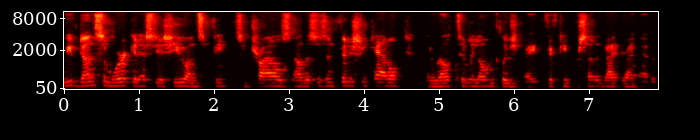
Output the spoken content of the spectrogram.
We've done some work at SDSU on some, feed, some trials. Now, this is in finishing cattle at a relatively low inclusion rate, 15% of diet dry matter,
